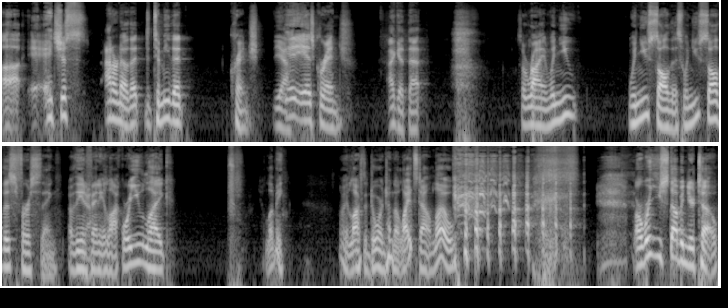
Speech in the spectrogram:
Uh, it's just I don't know that to me that cringe. Yeah. it is cringe. I get that. So Ryan, when you when you saw this, when you saw this first thing of the Infinity Lock, were you like, let me let me lock the door and turn the lights down low, or were you stubbing your toe?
